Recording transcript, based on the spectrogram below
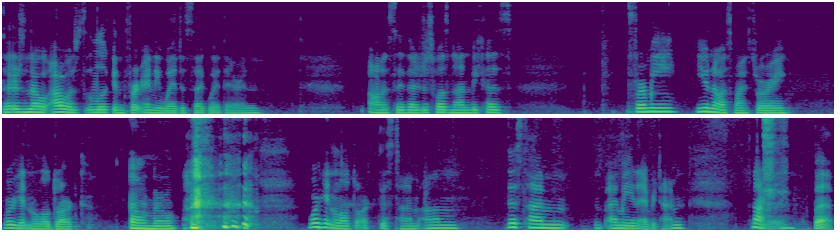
there's no. I was looking for any way to segue there, and honestly, there just was none because for me, you know, it's my story. We're getting a little dark. Oh no. We're getting a little dark this time. Um, this time, I mean every time, not really, but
